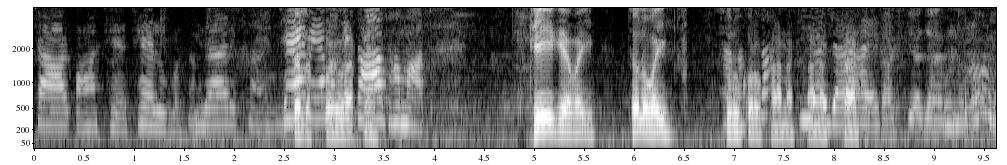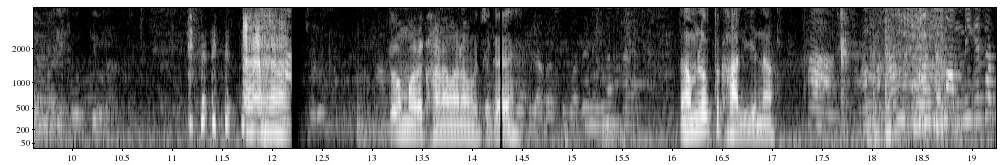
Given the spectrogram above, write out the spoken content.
चार पाँच छह छह लोग बाकी चलो, कोई बात नहीं। सात हम आठ। ठीक है भाई। चलो भाई शुरू करो खाना खाना स्टार्ट तो हमारा खाना वाना हो चुका है। हम लोग तो खा लिए ना। हाँ हम हम मम्मी के साथ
